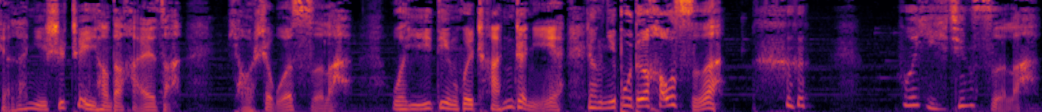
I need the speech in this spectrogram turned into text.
原来你是这样的孩子。”要是我死了，我一定会缠着你，让你不得好死。呵呵，我已经死了，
